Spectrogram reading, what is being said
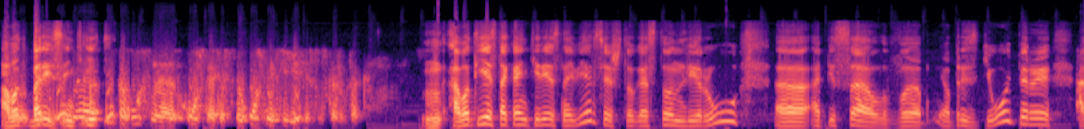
А вот, Борис... Это, это устное, устное, устное свидетельство, скажем так. А вот есть такая интересная версия, что Гастон Леру э, описал в призраке оперы э,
